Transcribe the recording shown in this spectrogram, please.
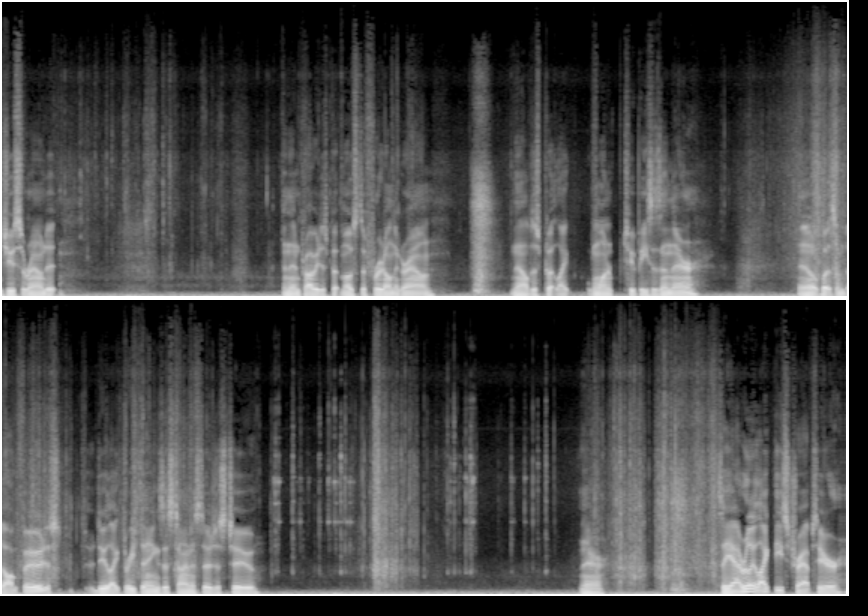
juice around it. And then probably just put most of the fruit on the ground. And I'll just put like one or two pieces in there. And we'll put some dog food, just do like three things this time instead of just two. There. So yeah, I really like these traps here.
